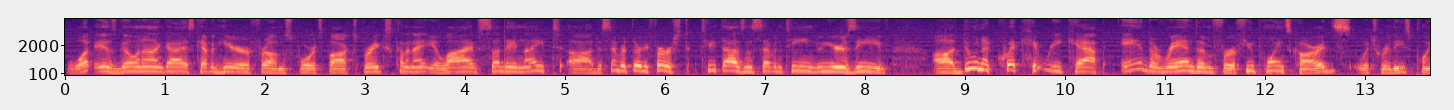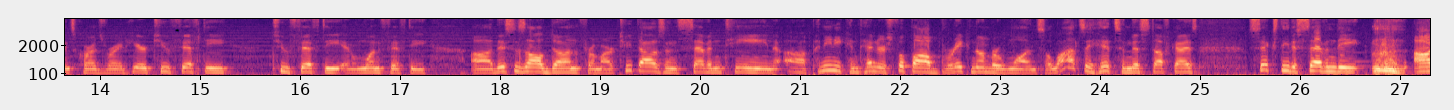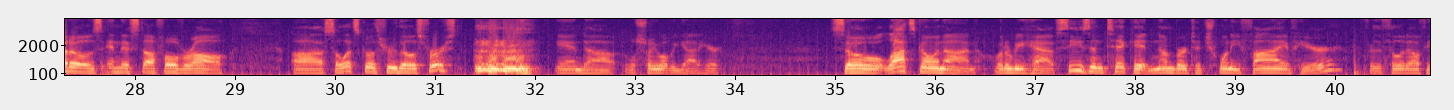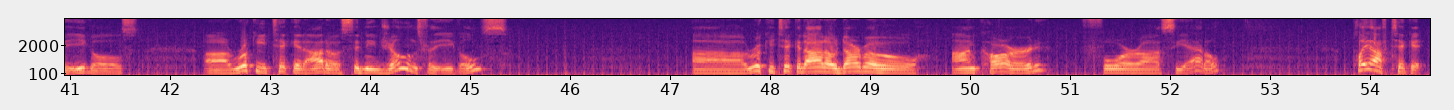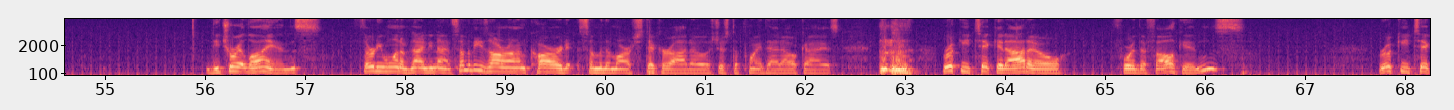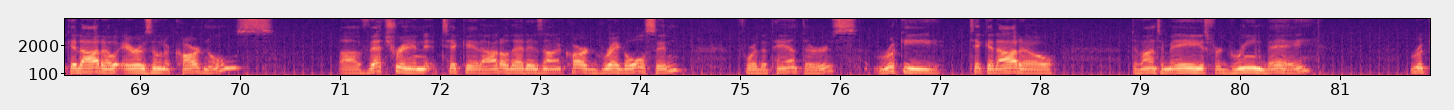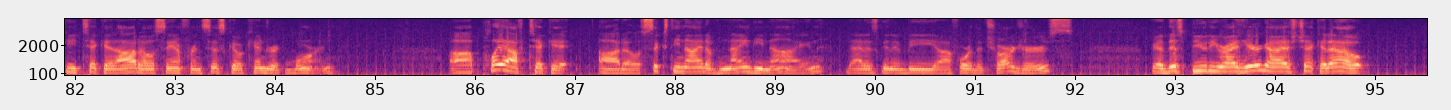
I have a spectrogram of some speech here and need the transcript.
What is going on, guys? Kevin here from Sports Box Breaks coming at you live Sunday night, uh, December 31st, 2017, New Year's Eve. Uh, doing a quick hit recap and a random for a few points cards, which were these points cards right here 250, 250, and 150. Uh, this is all done from our 2017 uh, Panini Contenders Football Break number one. So lots of hits in this stuff, guys. 60 to 70 autos in this stuff overall. Uh, so let's go through those first, and uh, we'll show you what we got here. So lots going on. What do we have? Season ticket number to 25 here for the Philadelphia Eagles. Uh, rookie ticket auto Sidney Jones for the Eagles. Uh, rookie ticket auto Darboh on card for uh, Seattle. Playoff ticket Detroit Lions 31 of 99. Some of these are on card, some of them are sticker autos, just to point that out, guys. Rookie ticket auto for the Falcons. Rookie ticket auto, Arizona Cardinals. Uh, veteran ticket auto, that is on card, Greg Olsen for the Panthers. Rookie ticket auto, Devante Mays for Green Bay. Rookie ticket auto, San Francisco, Kendrick Bourne. Uh, playoff ticket, auto, 69 of 99. That is going to be uh, for the Chargers. We have this beauty right here, guys. Check it out.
